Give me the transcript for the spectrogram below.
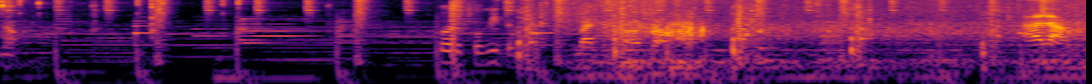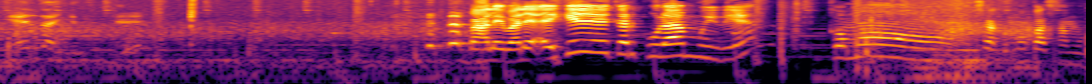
No. Por poquito. Vale. A la mierda, ¿y esto qué? Vale, vale. Hay que calcular muy bien cómo... O sea, cómo pasamos.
